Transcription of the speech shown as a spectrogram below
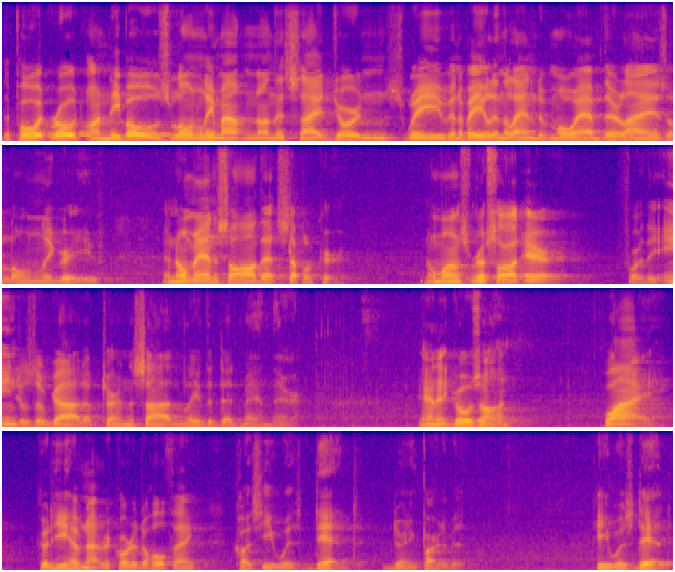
The poet wrote, On Nebo's lonely mountain, on this side Jordan's wave, in a vale in the land of Moab, there lies a lonely grave. And no man saw that sepulchre, no man saw it ere, for the angels of God upturned the sod and laid the dead man there. And it goes on. Why could he have not recorded the whole thing? Because he was dead during part of it. He was dead.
